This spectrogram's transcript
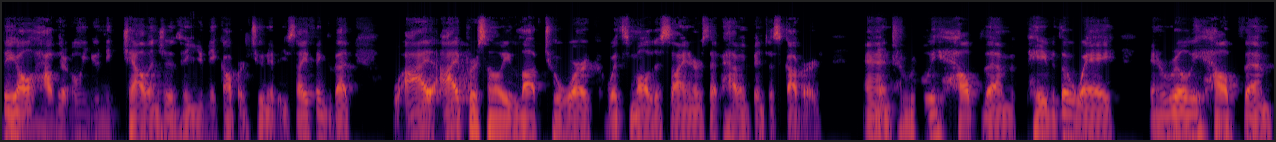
they all have their own unique challenges and unique opportunities. I think that i i personally love to work with small designers that haven't been discovered and to really help them pave the way and really help them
